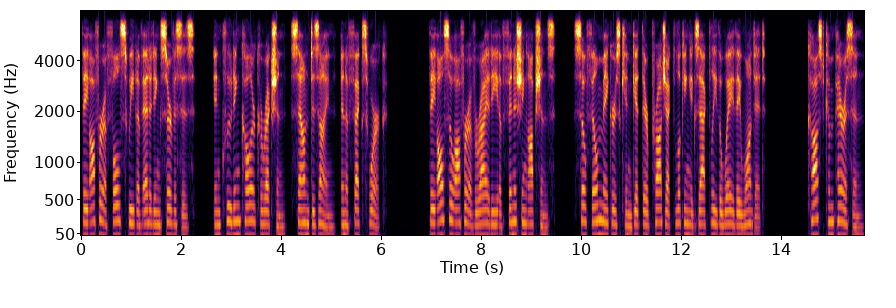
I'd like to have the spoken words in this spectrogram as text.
They offer a full suite of editing services, including color correction, sound design, and effects work. They also offer a variety of finishing options, so filmmakers can get their project looking exactly the way they want it. Cost comparison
